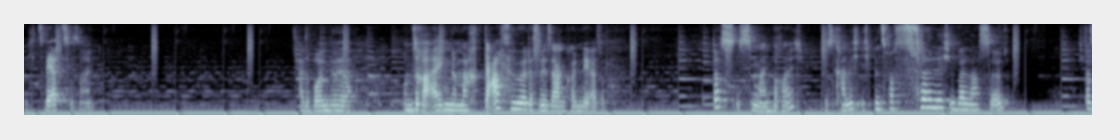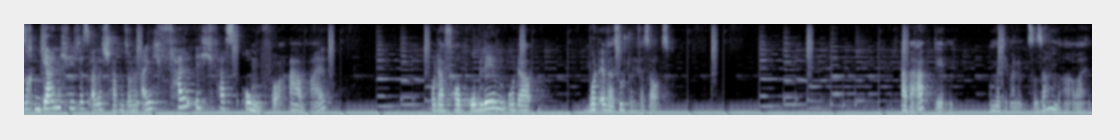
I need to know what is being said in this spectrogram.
nichts wert zu sein. Also wollen wir unsere eigene Macht dafür, dass wir sagen können, nee, also das ist mein Bereich, das kann ich. Ich bin zwar völlig überlastet, weiß auch gar nicht, wie ich das alles schaffen soll. Und eigentlich falle ich fast um vor Arbeit oder vor Problemen oder whatever, sucht euch was aus. Aber abgeben und mit jemandem zusammenarbeiten,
